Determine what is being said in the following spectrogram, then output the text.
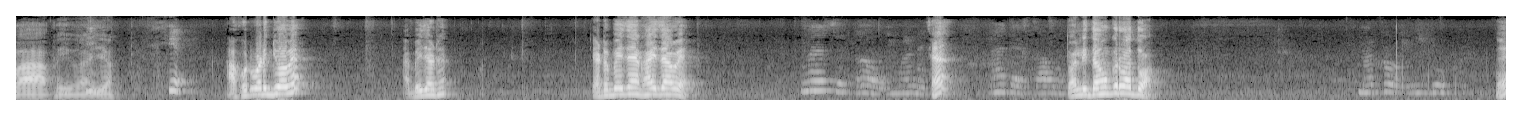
વાહ ભાઈ વાહ જો. આ ખોટવાડી ગયો હવે? આ બે જાઠે એટો બે જાય ખાઈ જાવે હે? તો લીધા હું કરવા તો હે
